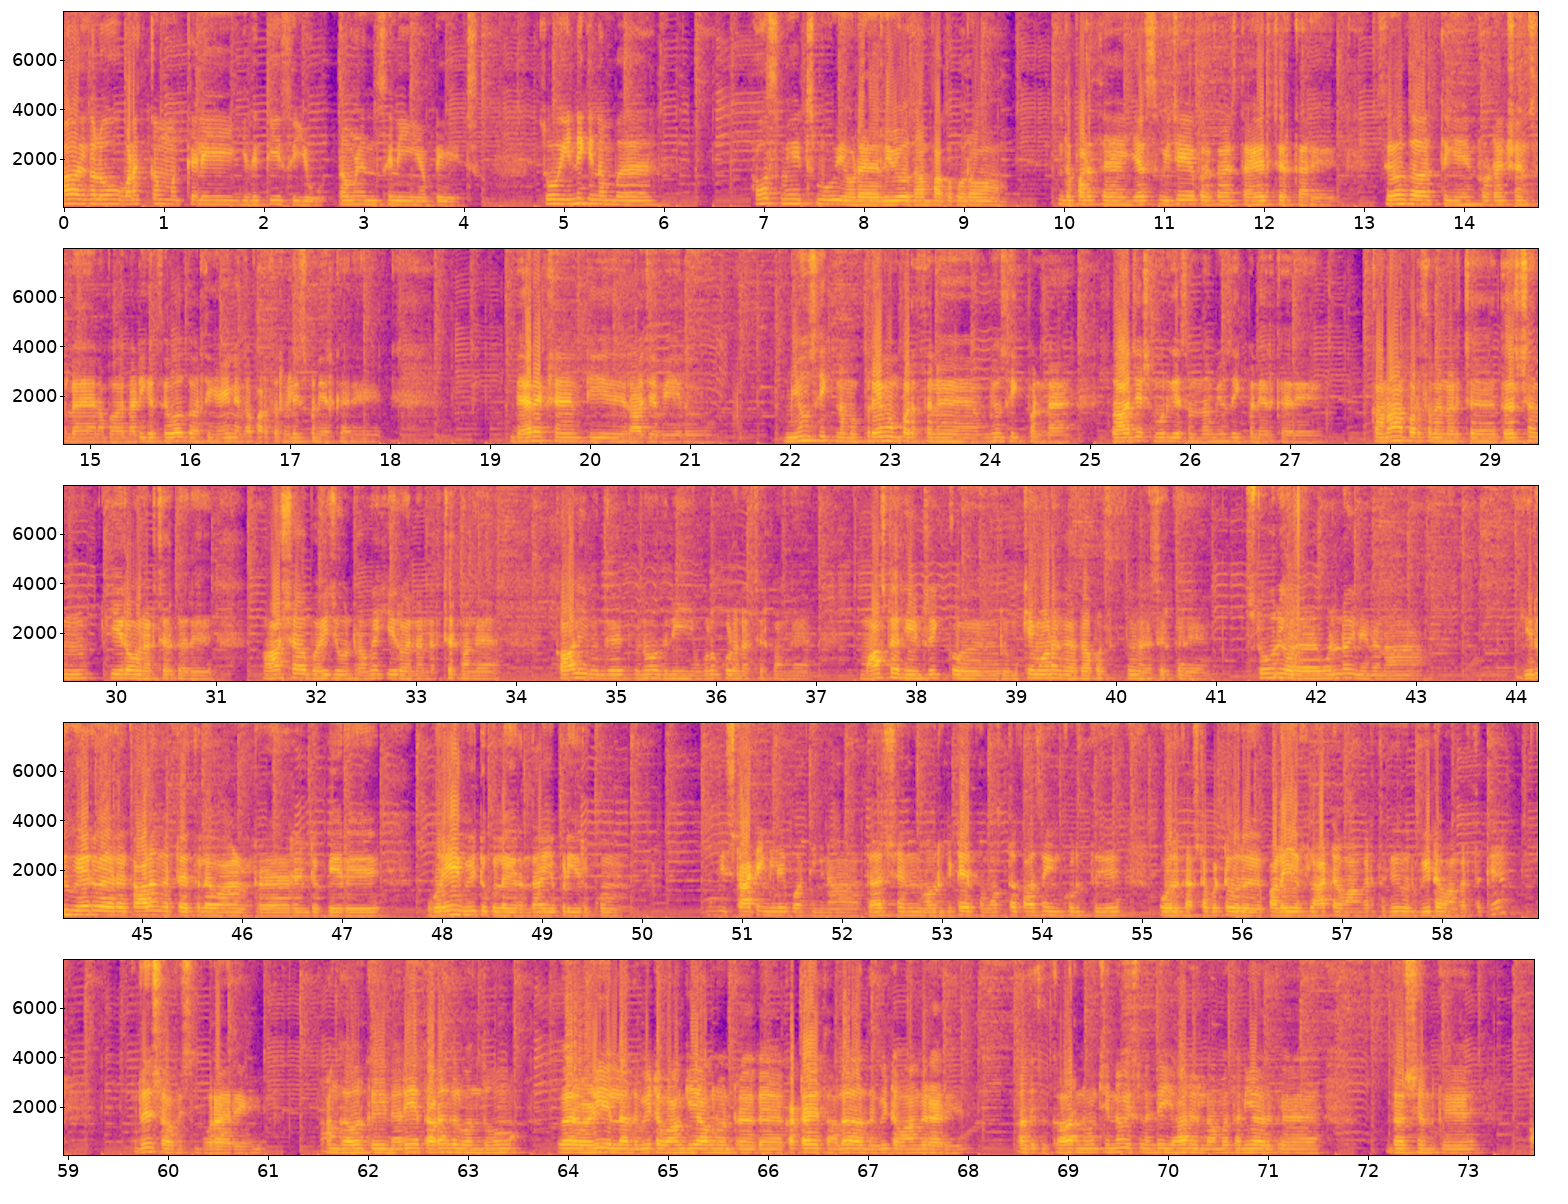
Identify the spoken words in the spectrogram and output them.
Hi hello வணக்கம் மக்களே. இது டிசியூ தமிழன் சினி அப்டேட்ஸ். ஸோ இன்றைக்கி நம்ம ஹவுஸ்மேட்ஸ் மூவியோட ரிவ்யூ தான் பார்க்க போகிறோம் இந்த படத்தை எஸ் விஜயபிரகாஷ் தயாரிச்சிருக்காரு. சிவகார்த்திகேயன் ப்ரொடக்ஷன்ஸில் நம்ம நடிகர் சிவகார்த்திகேயன் இந்த படத்தை ரிலீஸ் பண்ணியிருக்காரு. Direction D Rajavelu. மியூசிக் நம்ம பிரேமம் படத்தின மியூசிக் பண்ண ராஜேஷ் முருகேசன் தான் மியூசிக் பண்ணியிருக்காரு. கனா படத்தில் நடித்த தர்ஷன் ஹீரோவை நடிச்சிருக்காரு. ஆஷா பைஜுன்றவங்க ஹீரோயினாக நடிச்சிருக்காங்க. காளி வெங்கட் வினோதினி இவங்களும் கூட நடிச்சிருக்காங்க. மாஸ்டர் ஹென்ரிக் ஒரு முக்கியமான கதாபாத்திரத்தில் நடிச்சிருக்காரு. ஸ்டோரியோட ஒன்லைன் என்னென்னா இரு வேறு வேறு காலகட்டத்தில் வாழ்கிற ரெண்டு பேர் ஒரே வீட்டுக்குள்ளே இருந்தால் எப்படி இருக்கும்? மூவி ஸ்டார்டிங்லேயே பார்த்தீங்கன்னா தர்ஷன் அவர்கிட்ட இருக்க மொத்த காசையும் கொடுத்து ஒரு கஷ்டப்பட்டு ஒரு பழைய ஃப்ளாட்டை வாங்குறதுக்கு ஒரு வீட்டை வாங்குறதுக்கு ரிஜிஸ்டர் ஆஃபீஸ் போகிறாரு அங்கே அவருக்கு நிறைய தடங்கள் வந்தும் வேறு வழி இல்லை அந்த வீட்டை வாங்கியே ஆகணுன்ற கட்டாயத்தால் அந்த வீட்டை வாங்குறாரு. அதுக்கு காரணம் சின்ன வயசுலேருந்தே யாரும் இல்லாமல் தனியாக இருக்கிற தர்ஷனுக்கு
